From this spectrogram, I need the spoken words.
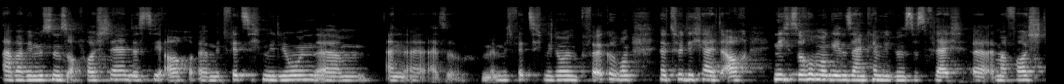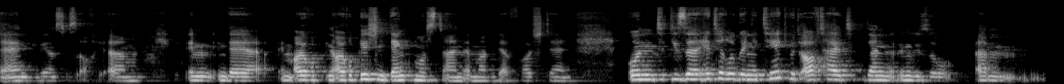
Aber wir müssen uns auch vorstellen, dass sie auch äh, mit 40 Millionen, ähm, an, äh, also mit 40 Millionen Bevölkerung natürlich halt auch nicht so homogen sein können, wie wir uns das vielleicht äh, immer vorstellen, wie wir uns das auch ähm, im, in der, im Euro, in europäischen Denkmustern immer wieder vorstellen. Und diese Heterogenität wird oft halt dann irgendwie so ähm,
